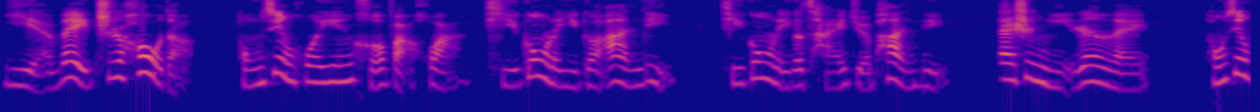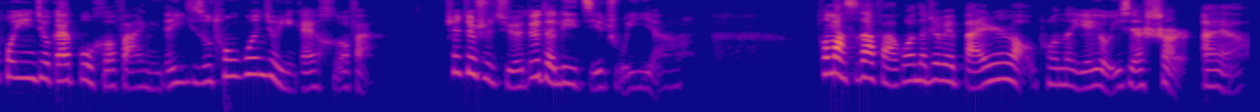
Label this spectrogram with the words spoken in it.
也为之后的同性婚姻合法化提供了一个案例，提供了一个裁决判例。但是你认为同性婚姻就该不合法，你的异族通婚就应该合法，这就是绝对的利己主义啊！托马斯大法官的这位白人老婆呢，也有一些事儿，哎呀，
